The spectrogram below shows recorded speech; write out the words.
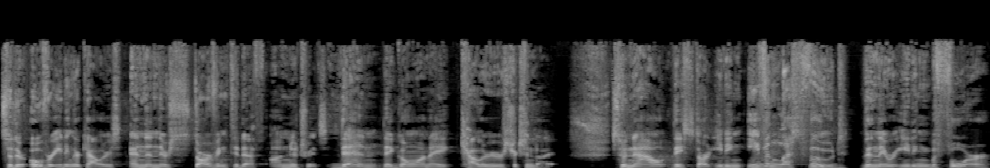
So they're overeating their calories and then they're starving to death on nutrients. Then they go on a calorie restriction diet. So now they start eating even less food than they were eating before.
